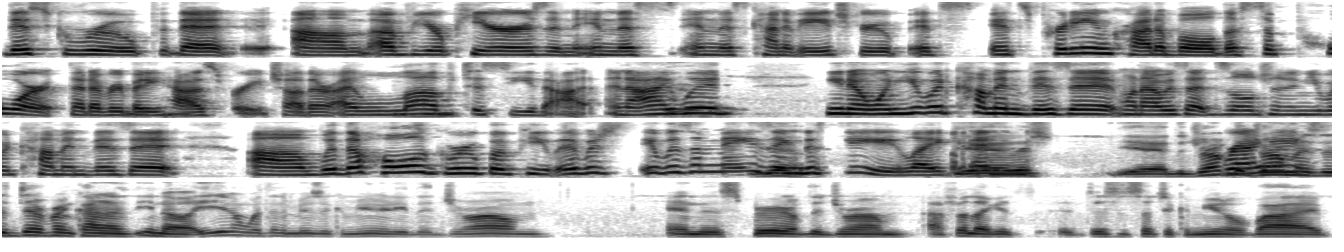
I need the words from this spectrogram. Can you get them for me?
this group that um, of your peers and in this in this kind of age group it's it's pretty incredible the support that everybody mm-hmm. has for each other i love mm-hmm. to see that and i yeah. would you know, when you would come and visit, when I was at Zildjian and you would come and visit um, with the whole group of people, it was it was amazing yeah. to see. Like, yeah, and, yeah, the drum, right? the drum is a different kind of, you know, even within the music community, the drum and the spirit of the drum, I feel like it's it, this is such a communal vibe.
